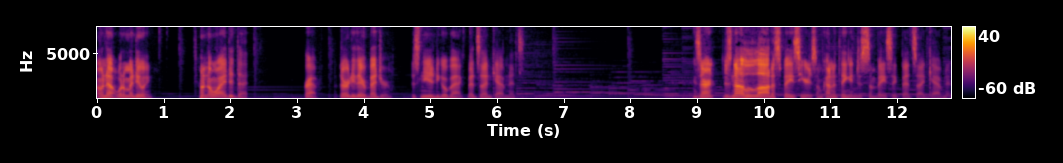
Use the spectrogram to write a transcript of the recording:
Oh no, what am I doing? Don't know why I did that. Crap, it's already there, bedroom. Just needed to go back, bedside cabinets. These aren't, there's not a lot of space here, so I'm kind of thinking just some basic bedside cabinet.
